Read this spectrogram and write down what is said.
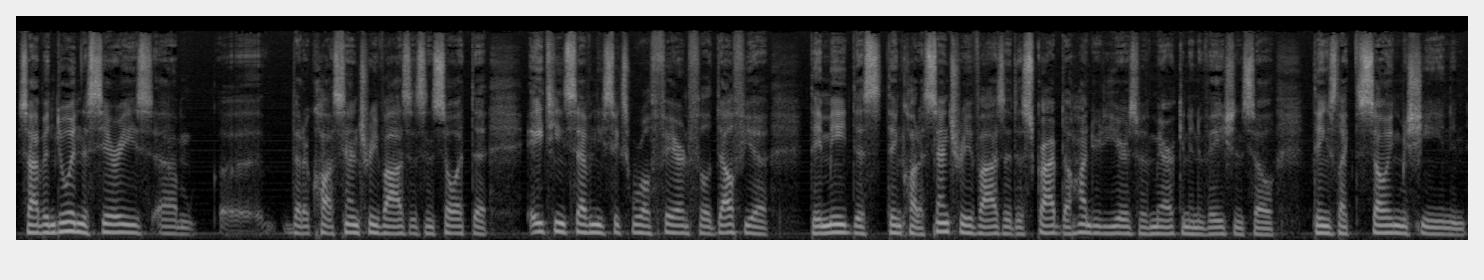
So i've been doing the series um, that are called century vases. And so at the 1876 World Fair in Philadelphia, they made this thing called a century vase that described 100 years of American innovation. So things like the sewing machine and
